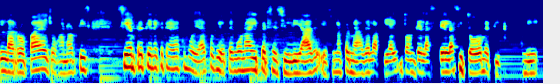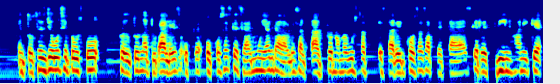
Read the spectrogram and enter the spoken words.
la ropa de Johanna Ortiz siempre tiene que tener la comodidad porque yo tengo una hipersensibilidad y es una enfermedad de la piel donde las telas y todo me pican a mí. Entonces yo siempre busco productos naturales o, o, cosas que sean muy agradables al tacto. No me gusta estar en cosas apretadas que restrinjan y que,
